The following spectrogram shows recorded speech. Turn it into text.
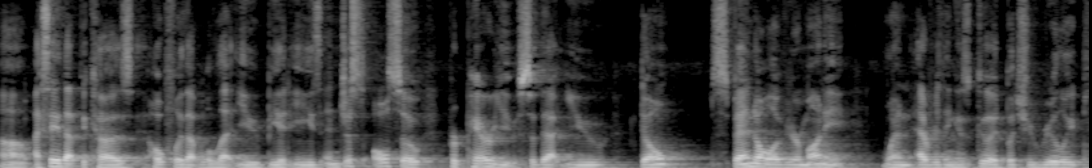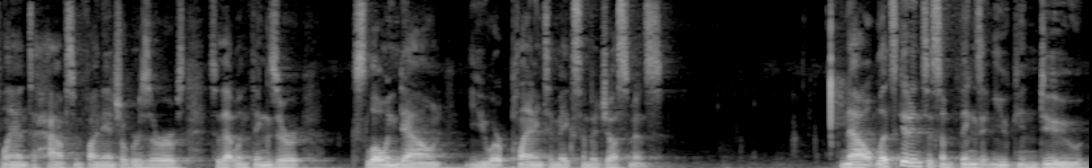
uh, I say that because hopefully that will let you be at ease and just also prepare you so that you don't spend all of your money when everything is good, but you really plan to have some financial reserves so that when things are slowing down, you are planning to make some adjustments. Now, let's get into some things that you can do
